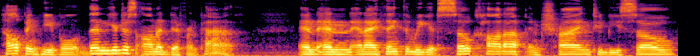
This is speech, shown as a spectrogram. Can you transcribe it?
helping people, then you're just on a different path. And and and I think that we get so caught up in trying to be so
